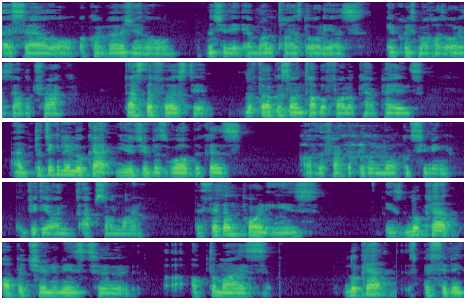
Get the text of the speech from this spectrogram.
a sale or a conversion or potentially a monetized audience, increase monetized audience down the track. That's the first tip. The focus on top of funnel campaigns and particularly look at YouTube as well because of the fact that people are more consuming video and apps online. The second point is is look at opportunities to optimize look at specific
